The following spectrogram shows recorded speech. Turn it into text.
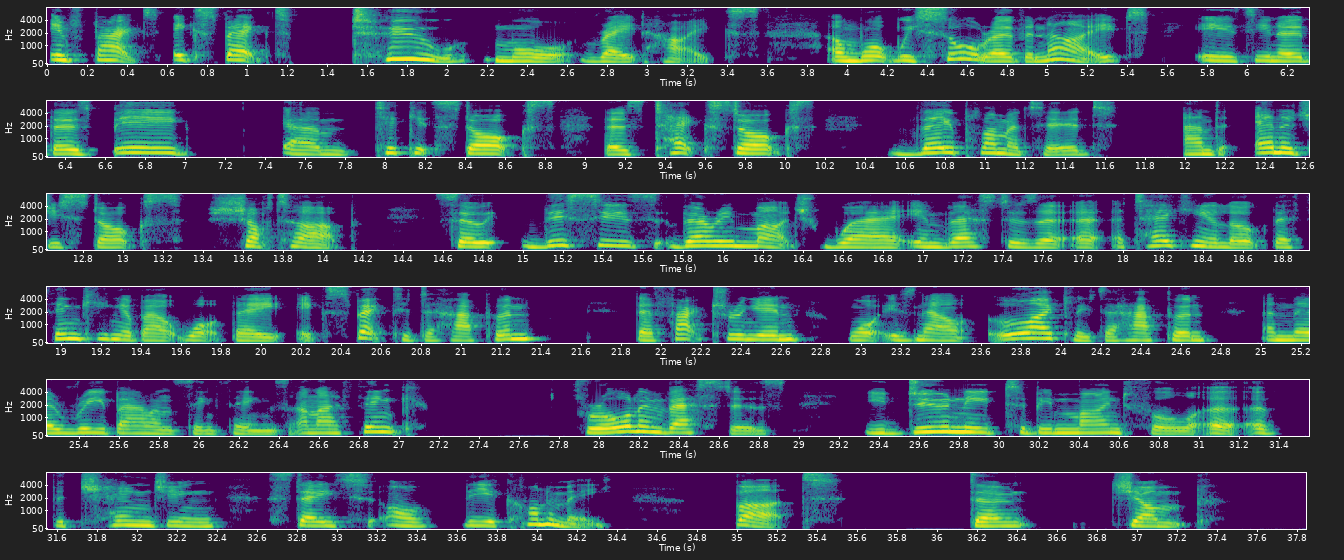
In fact, expect two more rate hikes. And what we saw overnight is, you know, those big um, ticket stocks, those tech stocks, they plummeted and energy stocks shot up. So this is very much where investors are, are, taking a look. They're thinking about what they expected to happen. They're factoring in what is now likely to happen, and they're rebalancing things. And I think for all investors, you do need to be mindful of, of the changing state of the economy, but don't jump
